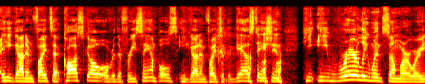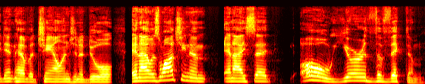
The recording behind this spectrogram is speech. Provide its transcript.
He got in fights at Costco over the free samples. He got in fights at the gas station. he he rarely went somewhere where he didn't have a challenge and a duel. And I was watching him and I said, "Oh, you're the victim.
